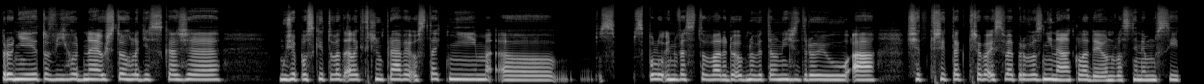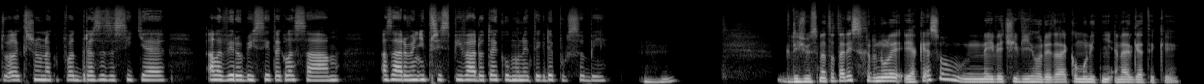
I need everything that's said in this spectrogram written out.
pro něj je to výhodné už z toho hlediska, že může poskytovat elektřinu právě ostatním, eh, spolu investovat do obnovitelných zdrojů a šetřit tak třeba i své provozní náklady. On vlastně nemusí tu elektřinu nakupovat draze ze sítě, ale vyrobí si ji takhle sám a zároveň i přispívá do té komunity, kde působí. Mm-hmm. Když bychom to tady schrnuli, jaké jsou největší výhody té komunitní energetiky?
